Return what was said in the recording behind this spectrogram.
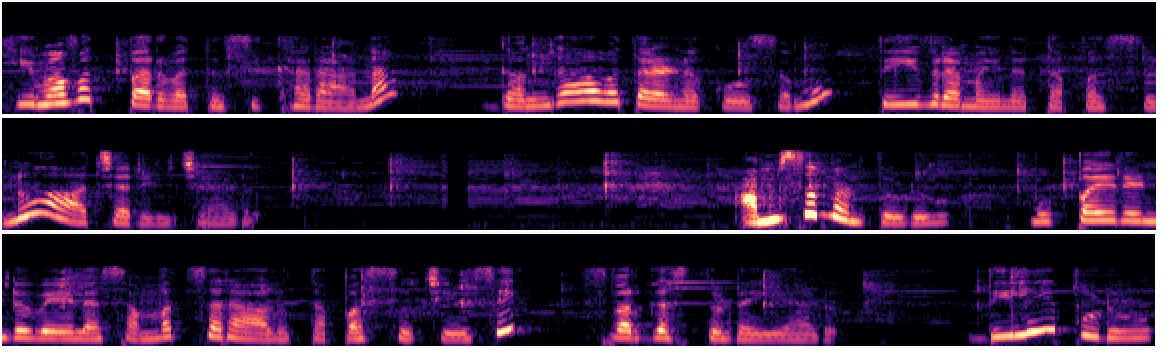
హిమవత్ పర్వత శిఖరాన గంగావతరణ కోసము తీవ్రమైన తపస్సును ఆచరించాడు. అంశమంతుడు ముప్పై రెండు వేల సంవత్సరాలు తపస్సు చేసి స్వర్గస్థుడయ్యాడు. దిలీపుడు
